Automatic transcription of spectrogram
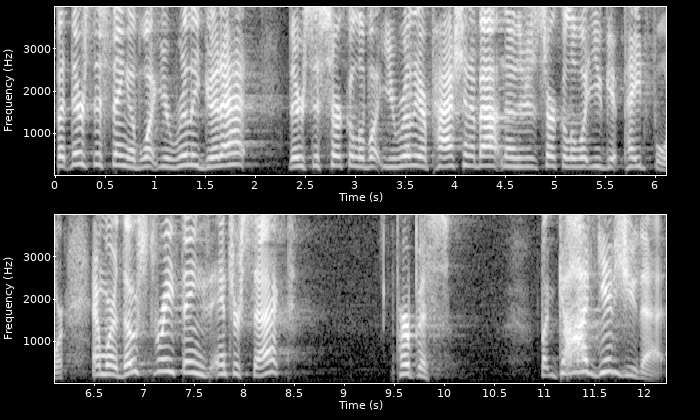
but there's this thing of what you're really good at. There's this circle of what you really are passionate about, and then there's a circle of what you get paid for. And where those three things intersect, purpose. But God gives you that.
